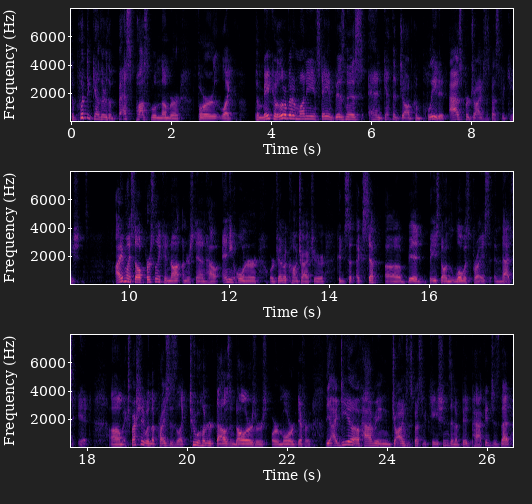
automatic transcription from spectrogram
to put together the best possible number for like to make a little bit of money, stay in business, and get the job completed as per drawings and specifications. I myself personally cannot understand how any owner or general contractor could accept a bid based on the lowest price and that's it. Um, especially when the price is like $200,000 or, or more different. The idea of having drawings and specifications and a bid package is that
